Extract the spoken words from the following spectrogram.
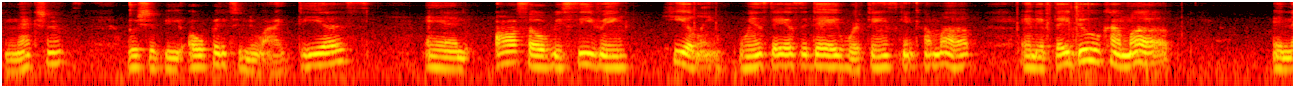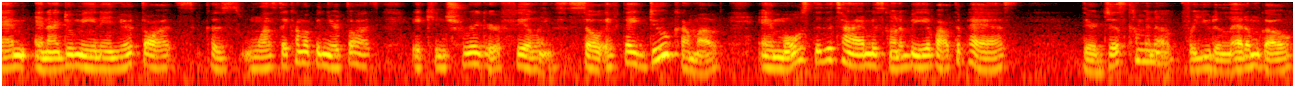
connections. We should be open to new ideas and also receiving healing. Wednesday is the day where things can come up. And if they do come up, and that, and I do mean in your thoughts, because once they come up in your thoughts, it can trigger feelings. So if they do come up, and most of the time it's going to be about the past, they're just coming up for you to let them go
